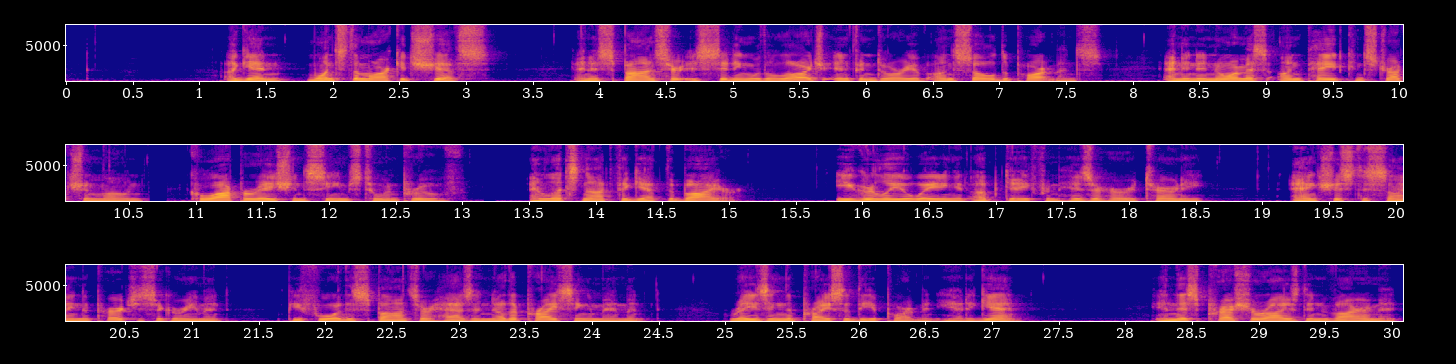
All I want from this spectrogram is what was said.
Again, once the market shifts and a sponsor is sitting with a large inventory of unsold apartments and an enormous unpaid construction loan, cooperation seems to improve. And let's not forget the buyer, eagerly awaiting an update from his or her attorney, anxious to sign the purchase agreement before the sponsor has another pricing amendment raising the price of the apartment yet again. In this pressurized environment,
